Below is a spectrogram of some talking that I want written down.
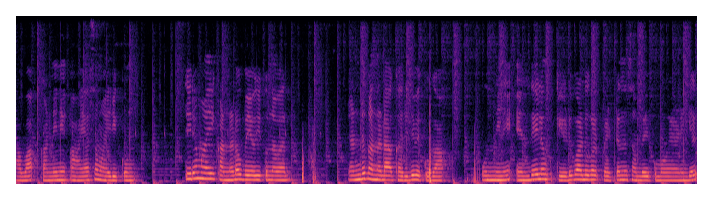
അവ കണ്ണിന് ആയാസമായിരിക്കും. സ്ഥിരമായി കണ്ണട ഉപയോഗിക്കുന്നവർ രണ്ട് കണ്ണട കരുതി വെക്കുക. ഒന്നിന് എന്തേലും കേടുപാടുകൾ പെട്ടെന്ന് സംഭവിക്കുകയാണെങ്കിൽ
